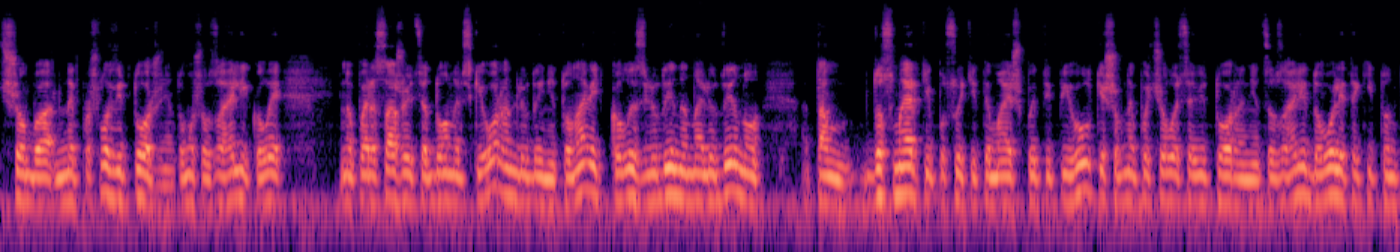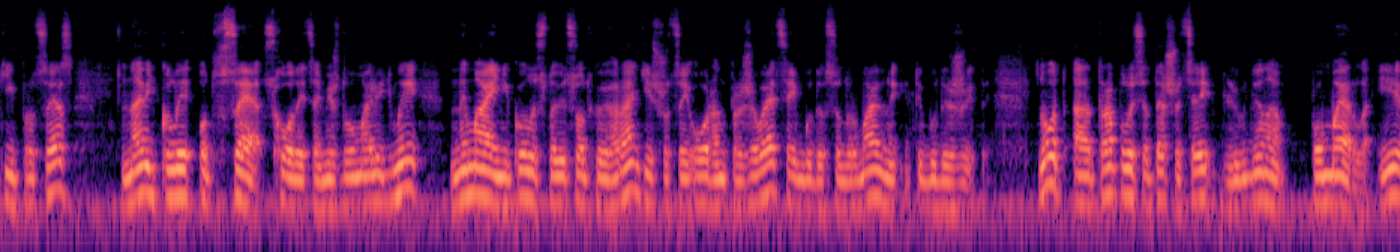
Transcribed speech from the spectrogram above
щоб не пройшло відторження. Тому що взагалі, коли ну, пересаджується донорський орган людині, то навіть коли з людини на людину там до смерті, по суті, ти маєш пити пігулки, щоб не почалося відторгнення. Це взагалі доволі такий тонкий процес. Навіть коли от все сходиться між двома людьми, немає ніколи 100% гарантії, що цей орган приживеться і буде все нормально, і ти будеш жити. Ну от а, трапилося те, що ця людина померла, і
